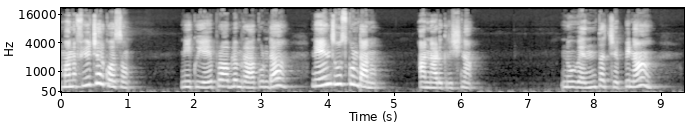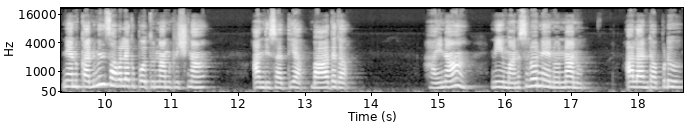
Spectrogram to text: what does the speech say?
మన ఫ్యూచర్ కోసం నీకు ఏ ప్రాబ్లం రాకుండా నేను చూసుకుంటాను అన్నాడు కృష్ణ. నువ్వెంత చెప్పినా నేను కన్విన్స్ అవ్వలేకపోతున్నాను కృష్ణ. అంది సత్య బాధగా. అయినా నీ మనసులో నేనున్నాను. అలాంటప్పుడు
